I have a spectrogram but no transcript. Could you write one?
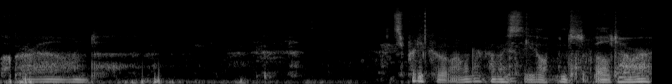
Look around. It's pretty cool. I wonder can I see up into the bell tower.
